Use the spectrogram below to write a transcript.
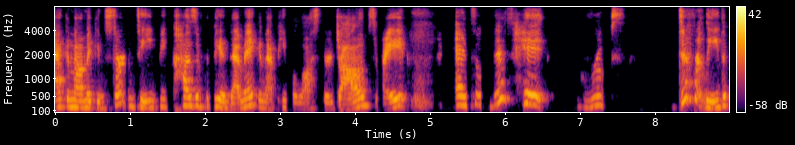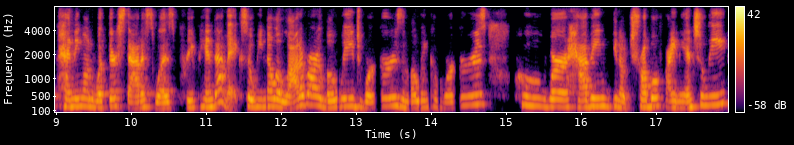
economic uncertainty because of the pandemic and that people lost their jobs, right? And so this hit groups differently depending on what their status was pre pandemic. So we know a lot of our low wage workers and low income workers who were having, you know, trouble financially.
